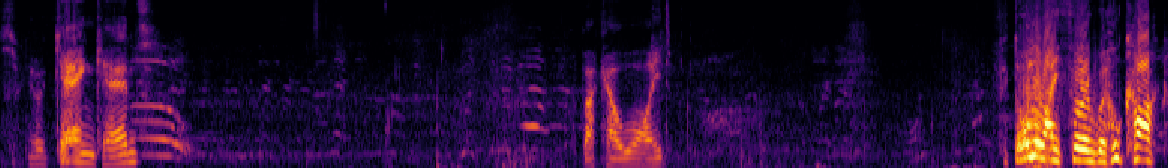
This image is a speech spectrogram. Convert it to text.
Swing again, Kent. Back out wide. Flicked all the way through. Wilcock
